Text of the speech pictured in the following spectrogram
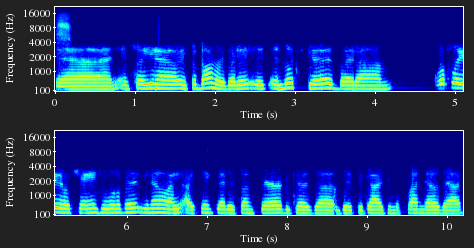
And and so you know it's a bummer, but it, it, it looks good. But um, hopefully it'll change a little bit. You know, I, I think that it's unfair because uh, the, the guys in the front know that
